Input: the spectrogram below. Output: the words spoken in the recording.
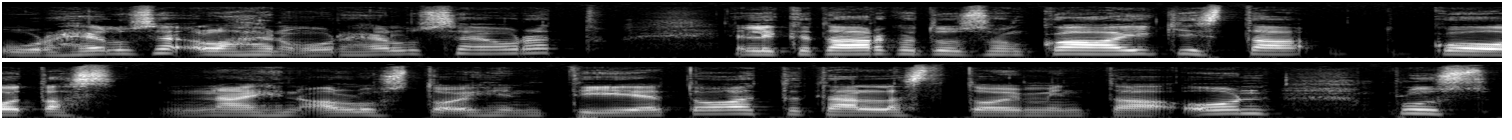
urheiluse- Lahden urheiluseurat. Eli tarkoitus on kaikista koota näihin alustoihin tietoa, että tällaista toimintaa on. Plus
